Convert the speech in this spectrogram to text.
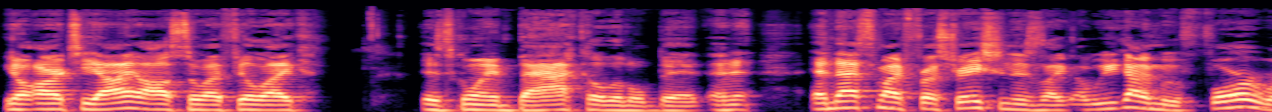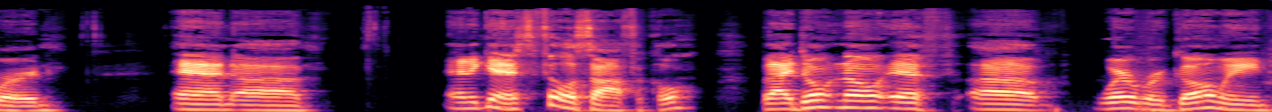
you know, RTI also, I feel like is going back a little bit, and and that's my frustration is like we got to move forward, and uh, and again, it's philosophical, but I don't know if uh, where we're going.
